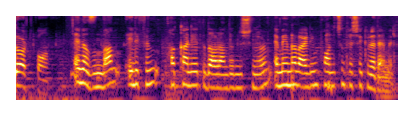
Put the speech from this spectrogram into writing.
4 puan. En azından Elif'in hakkaniyetli davrandığını düşünüyorum. Emeğime verdiğim puan için teşekkür ederim Elif.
